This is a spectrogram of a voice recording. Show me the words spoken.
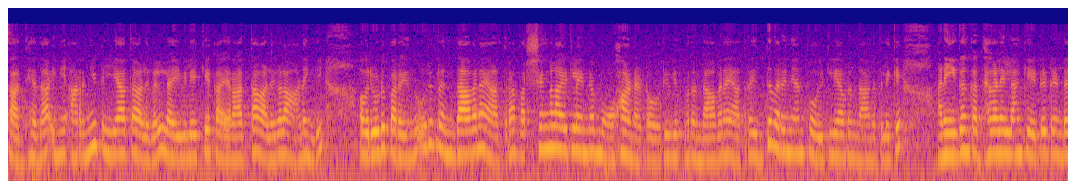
സാധ്യത. ഇനി അറിഞ്ഞിട്ടില്ലാത്ത ആളുകൾ ലൈവിലേക്ക് കയറാത്ത ആളുകളാണെങ്കിൽ അവരോട് പറയുന്നു ഒരു വൃന്ദാവന യാത്ര. വർഷങ്ങളായിട്ടുള്ള എന്റെ മോഹമാണ് കേട്ടോ ഒരു വൃന്ദാവന യാത്ര. ഇതുവരെ ഞാൻ പോയിട്ടില്ല ആ വൃന്ദാവനത്തിലേക്ക്. അനേകം കഥകളെല്ലാം കേട്ടിട്ടുണ്ട്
